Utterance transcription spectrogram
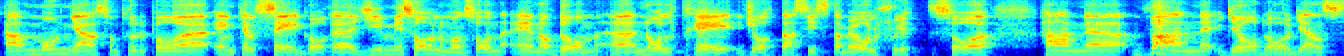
ja, många som trodde på eh, enkel seger. Eh, Jimmy Salomonsson, en av dem. 0-3 Jota, sista målskytt. Så han vann gårdagens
